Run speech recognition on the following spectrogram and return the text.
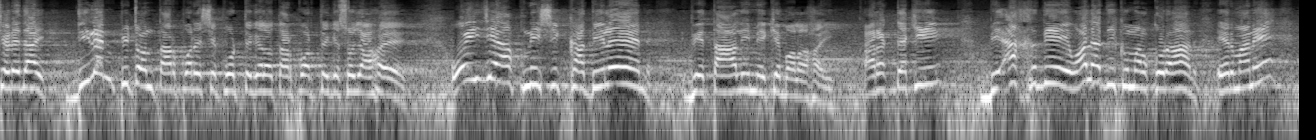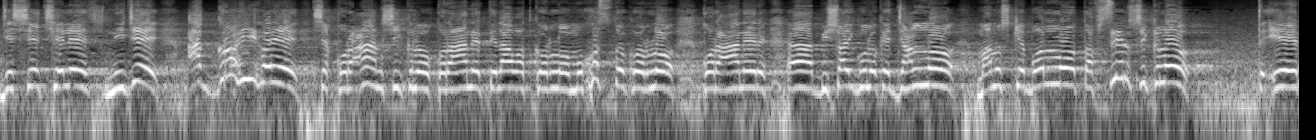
ছেড়ে দেয়, দিলেন পিটন, তারপরে সে পড়তে গেল, তারপর থেকে সোজা হয়ে। ওই যে আপনি শিক্ষা দিলেন বেতালিম একে বলা হয়। আর একটা কি? বেআখদে ওয়ালাদিকুমাল কোরআন। এর মানে যে সে ছেলে নিজে আগ্রহী হয়ে সে কোরআন শিখলো কোরআনের তেলাওয়াত করল, মুখস্থ করল, কোরআনের বিষয়গুলোকে জানলো, মানুষকে বলল, তফসির শিখলো, তো এর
